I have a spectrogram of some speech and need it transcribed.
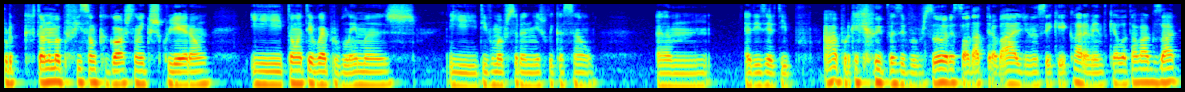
porque estão numa profissão que gostam e que escolheram e estão a ter bué problemas e tive uma professora na minha explicação um, a dizer tipo ah, porque é que eu ia ser professora, só dá trabalho, não sei o quê. Claramente que ela estava a gozar,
